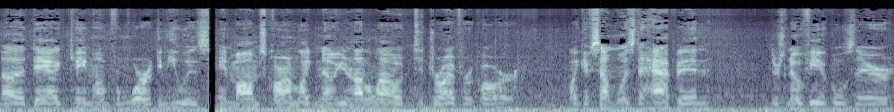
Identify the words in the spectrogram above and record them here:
uh, day I came home from work and he was in mom's car. I'm like, no, you're not allowed to drive her car. Like if something was to happen, there's no vehicles there,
